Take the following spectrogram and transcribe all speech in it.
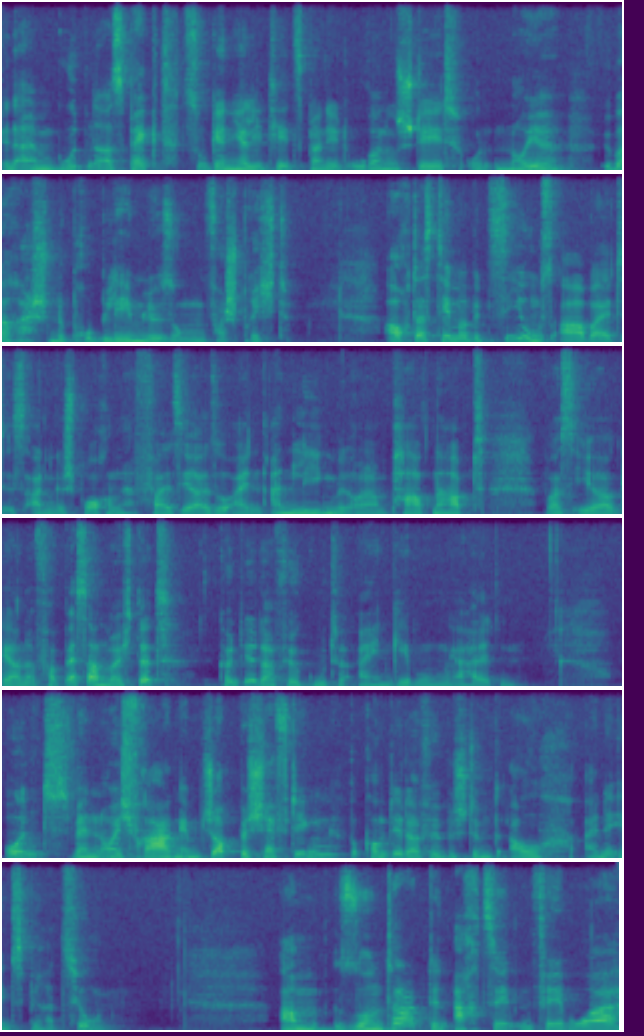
in einem guten Aspekt zu Genialitätsplanet Uranus steht und neue, überraschende Problemlösungen verspricht. Auch das Thema Beziehungsarbeit ist angesprochen. Falls ihr also ein Anliegen mit eurem Partner habt, was ihr gerne verbessern möchtet, könnt ihr dafür gute Eingebungen erhalten. Und wenn euch Fragen im Job beschäftigen, bekommt ihr dafür bestimmt auch eine Inspiration. Am Sonntag, den 18. Februar,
